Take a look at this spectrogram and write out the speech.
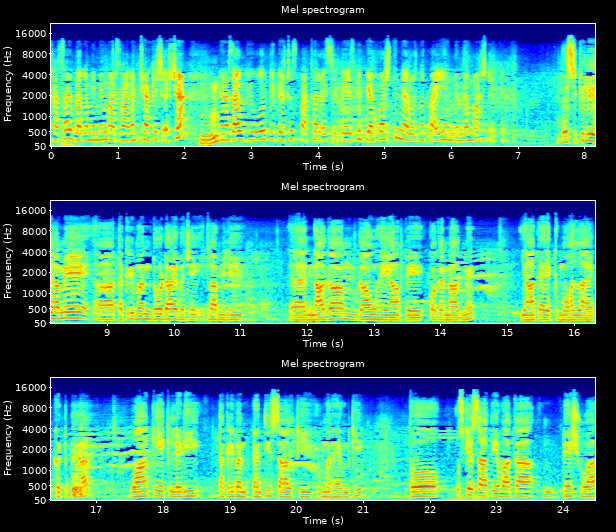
کھسا لگٲو مےٚ یِمے مرژٕوانگن أچھن۔ مےٚ حظ آو گیوٗر بہٕ بیٖٹھٕس پتھر سۭتۍ گٔیس بہٕ بے ہوش تہٕ مےٚ روٗز نہٕ پَیی أمۍ نیوٗ مےٚ مس ٹٔکِتھ۔ بیسیکلی ہمیں تقریباً دو ڈھائی بجے اطلاع ملی۔ ناگام گاؤں ہے یہاں پہ کوکر ناگ میں۔ یہاں کا ایک محلہ ہے کٹ پورا وہاں کی ایک لیڈی تقریباً پینتیس سال کی عمر ہے ان کی۔ تو اس کے ساتھ یہ واقعہ پیش ہوا۔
